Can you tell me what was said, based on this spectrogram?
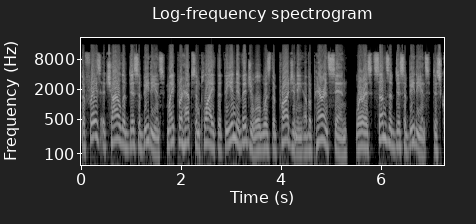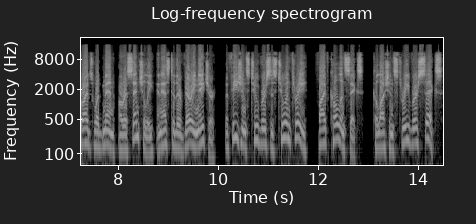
the phrase a child of disobedience might perhaps imply that the individual was the progeny of a parent's sin, whereas sons of disobedience describes what men are essentially and as to their very nature. Ephesians 2 verses 2 and 3, 5 colon 6, Colossians 3 verse 6.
